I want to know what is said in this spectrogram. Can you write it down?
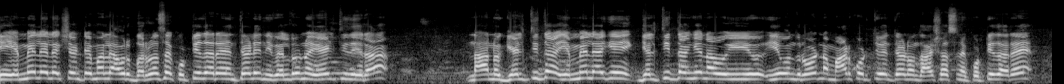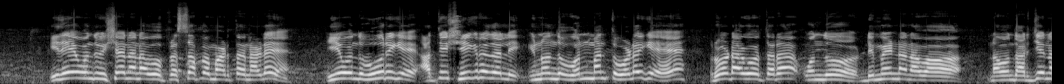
ಈ ಎಂ ಎಲ್ ಎಲೆಕ್ಷನ್ ಟೈಮಲ್ಲಿ ಅವರು ಭರವಸೆ ಕೊಟ್ಟಿದ್ದಾರೆ ಅಂತೇಳಿ ನೀವೆಲ್ಲರೂ ಹೇಳ್ತಿದ್ದೀರಾ. ನಾನು ಗೆಲ್ತಿದ್ದ ಎಂ ಎಲ್ ಆಗಿ ಗೆಲ್ತಿದ್ದಂಗೆ ನಾವು ಈ ಈ ಒಂದು ರೋಡ್ನ ಮಾಡಿಕೊಡ್ತೀವಿ ಅಂತೇಳಿ ಒಂದು ಆಶ್ವಾಸನೆ ಕೊಟ್ಟಿದ್ದಾರೆ. ಇದೇ ಒಂದು ವಿಷಯನ ನಾವು ಪ್ರಸ್ತಾಪ ಮಾಡ್ತಾ ನಾಳೆ ಈ ಒಂದು ಊರಿಗೆ ಅತಿ ಶೀಘ್ರದಲ್ಲಿ ಇನ್ನೊಂದು ಒನ್ ಮಂತ್ ಒಳಗೆ ರೋಡ್ ಆಗೋ ಥರ ಒಂದು ಡಿಮ್ಯಾಂಡ್ನ ನಾವು ನಾವೊಂದು ಅರ್ಜಿನ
